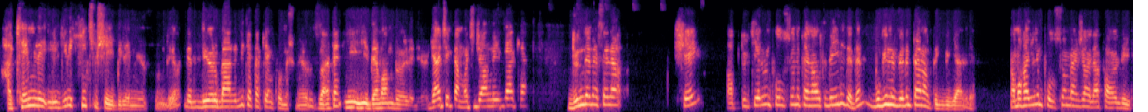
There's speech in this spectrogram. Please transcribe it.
hakemle ilgili hiçbir şey bilemiyorsun diyor. De, diyor ben de bir tek hakem konuşmuyoruz zaten. İyi iyi devam böyle diyor. Gerçekten maçı canlı izlerken dün de mesela şey Abdülkerim'in pozisyonu penaltı değil dedim. Bugün izledim penaltı gibi geldi. Ama Halil'in pozisyonu bence hala faul değil.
